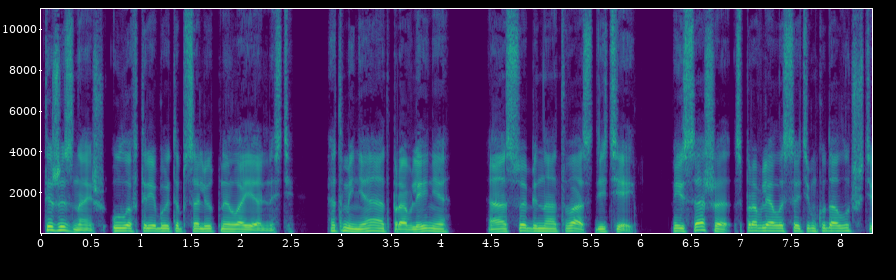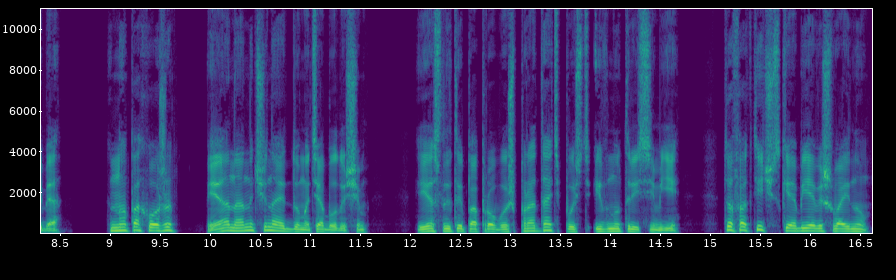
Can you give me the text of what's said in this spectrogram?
Ты же знаешь, Улов требует абсолютной лояльности. От меня, от правления, а особенно от вас, детей. И Саша справлялась с этим куда лучше тебя. Но, похоже, и она начинает думать о будущем. Если ты попробуешь продать, пусть и внутри семьи, то фактически объявишь войну.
